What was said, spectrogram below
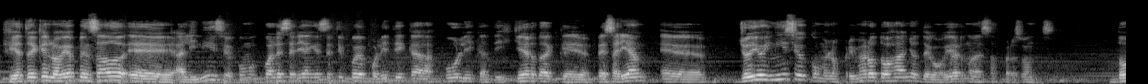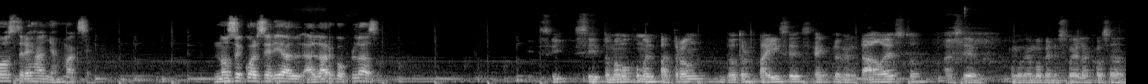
Fíjate que lo había pensado eh, al inicio, ¿cómo, cuáles serían ese tipo de políticas públicas de izquierda que empezarían, eh, yo digo inicio como en los primeros dos años de gobierno de esas personas, dos, tres años máximo. No sé cuál sería a, largo plazo. Si, si tomamos como el patrón de otros países que han implementado esto, hace, como tenemos Venezuela, cosas,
